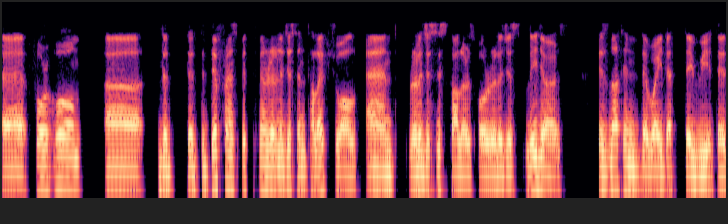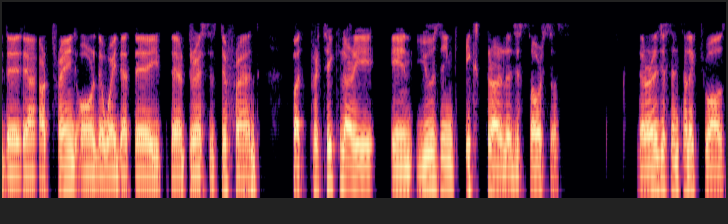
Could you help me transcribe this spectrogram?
uh, for whom uh, the, the, the difference between religious intellectuals and religious scholars or religious leaders is not in the way that they, they, they are trained or the way that they, their dress is different, but particularly in using extra religious sources. The religious intellectuals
